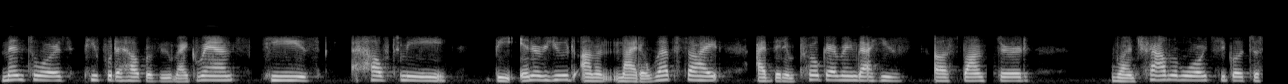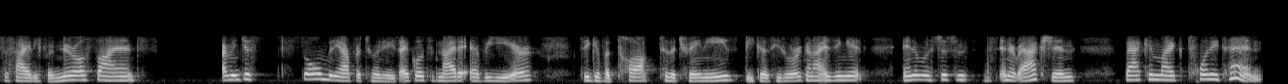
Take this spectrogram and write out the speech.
mentors, people to help review my grants. He's helped me be interviewed on the NIDA website. I've been in programming that he's uh, sponsored, run travel awards to go to Society for Neuroscience. I mean, just so many opportunities. I go to NIDA every year to give a talk to the trainees because he's organizing it. And it was just this interaction back in like 2010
